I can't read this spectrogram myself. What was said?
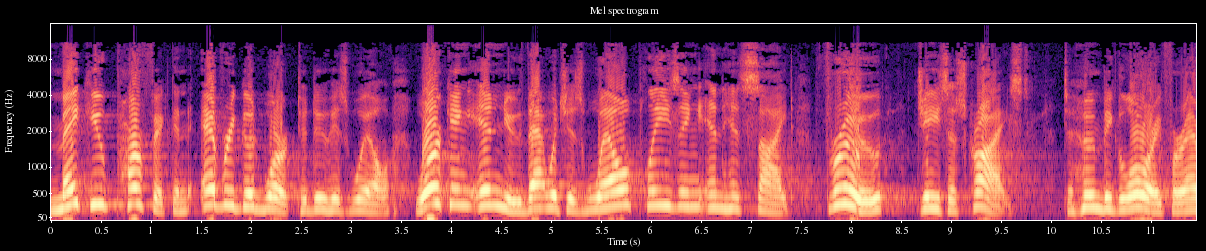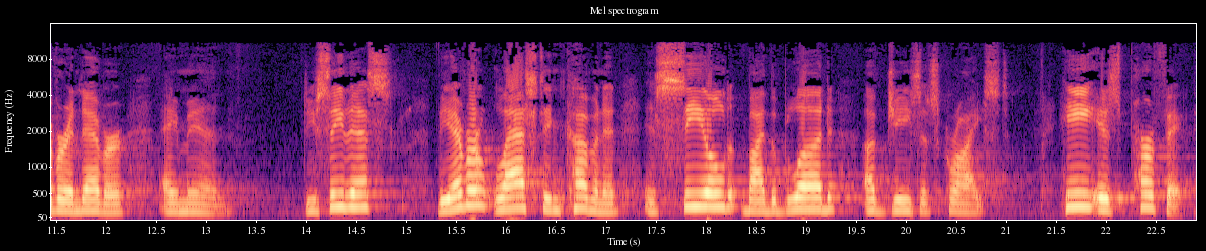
make you perfect in every good work to do his will, working in you that which is well pleasing in his sight, through Jesus Christ, to whom be glory forever and ever. Amen. Do you see this? The everlasting covenant is sealed by the blood of Jesus Christ. He is perfect.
